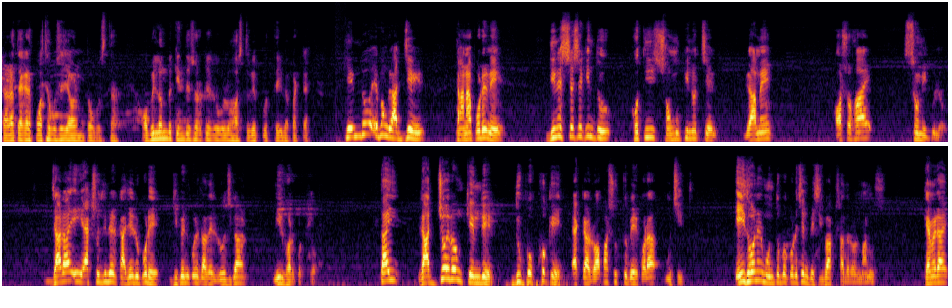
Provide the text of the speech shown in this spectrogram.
তারা তো একেবারে পথে বসে যাওয়ার মতো অবস্থা। অবিলম্বে কেন্দ্রীয় সরকারকে বলব হস্তক্ষেপ করতে এই ব্যাপারটা। কেন্দ্র এবং রাজ্যের টানাপোড়েনে দিনের শেষে কিন্তু ক্ষতির সম্মুখীন হচ্ছেন গ্রামের অসহায় শ্রমিকগুলো। যারা এই একশো দিনের কাজের উপরে ডিপেন্ড করে তাদের রোজগার নির্ভর করত। তাই রাজ্য এবং কেন্দ্রের দুপক্ষকে একটা রফাসূত্র বের করা উচিত। এই ধরনের মন্তব্য করেছেন বেশিরভাগ সাধারণ মানুষ। ক্যামেরায়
